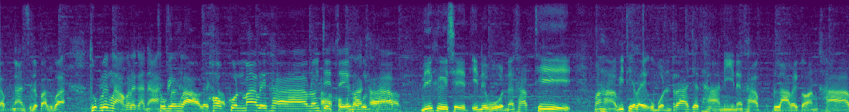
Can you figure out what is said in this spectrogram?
กับงานศิลปะหรือว่าทุกเรื่องราวก็แล้วกันนะ ทุกเรื่องราวเลยคขรั อบคุณมากเลยครับน้องคเจรับเจขขออบบคุคุณณคครัรับ บ นี่คือเชดอินเดวูดนะครับที่มหาวิทยาลัยอุบลราชธานีนะครับ ลาไปก่อนครับ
